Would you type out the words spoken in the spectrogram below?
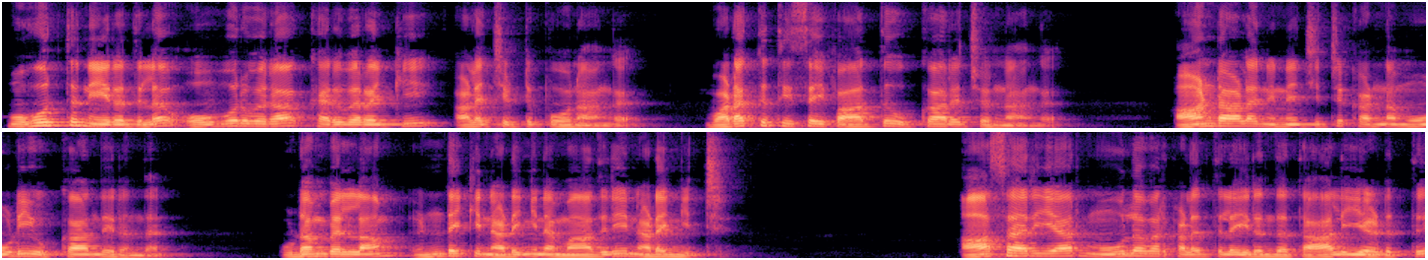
முகூர்த்த நேரத்தில் ஒவ்வொருவராக கருவறைக்கு அழைச்சிட்டு போனாங்க. வடக்கு திசை பார்த்து உட்கார சொன்னாங்க. ஆண்டாளை நினைச்சிட்டு கண்ணை மூடி உட்கார்ந்து இருந்தேன் உடம்பெல்லாம் இண்டைக்கு நடுங்கின மாதிரி நடங்கிற்று. ஆசாரியார் மூலவர் கழுத்தில் இருந்த தாலியை எடுத்து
